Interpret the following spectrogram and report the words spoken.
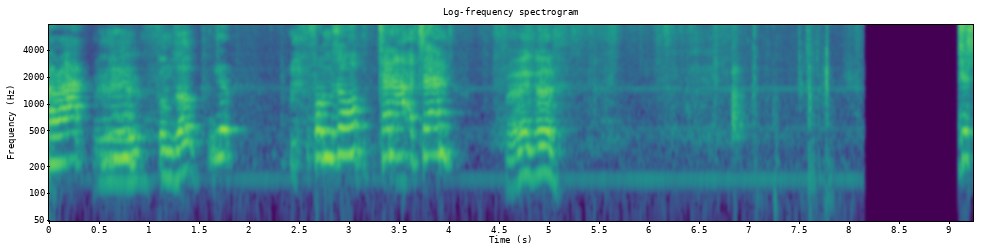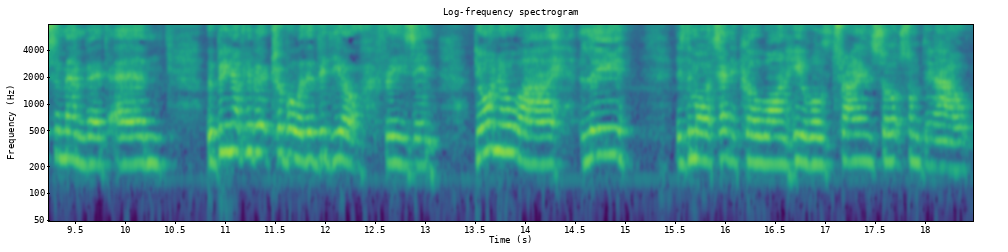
Alright. Uh, Mm. Thumbs up. Yep. Thumbs up. 10 out of 10. Very good. Just remembered, um, we've been having a bit of trouble with the video freezing. Don't know why. Lee is the more technical one. He will try and sort something out.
